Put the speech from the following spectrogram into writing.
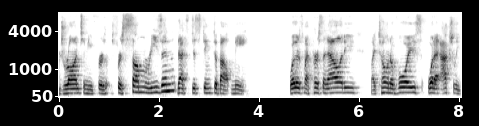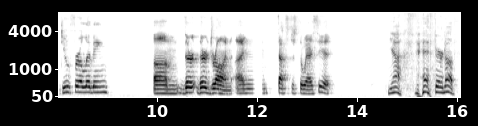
drawn to me for for some reason that's distinct about me, whether it's my personality, my tone of voice, what I actually do for a living, um, they're they're drawn. I'm that's just the way I see it. Yeah, fair enough.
